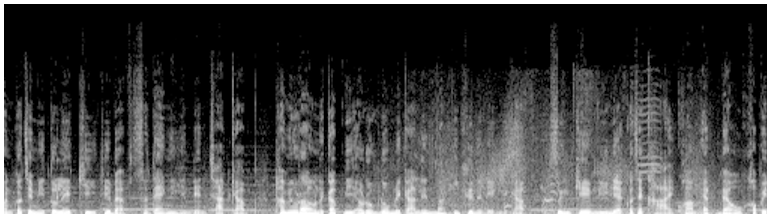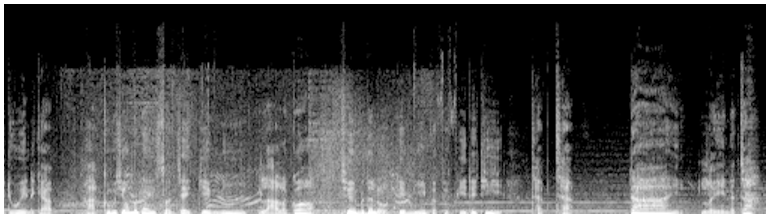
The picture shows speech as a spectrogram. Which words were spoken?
มันก็จะมีตัวเลขคีย์ที่แบบแสดงให้เห็นเด่นชัดครับทำให้เรานะครับมีอารมณ์ร่วมในการเล่นมากยิ่งขึ้นนั่นเองนะครับ ซึ่งเกมนี้เนี่ยก็จะขายความแอปเบลเข้าไปด้วยนะครับ หากคุณผู้ชมท่านใดสนใจเกมนี้แล้วแล้วก็เชิญไปดาวน์โหลดเกมนี้แบบฟรีๆได้ที่แท็บแท็บได้เลยนะจ๊ะ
